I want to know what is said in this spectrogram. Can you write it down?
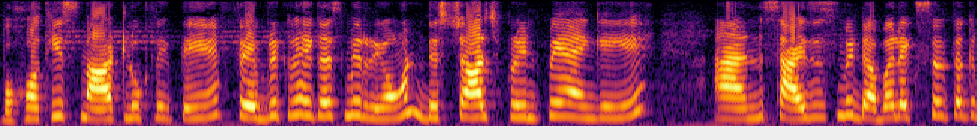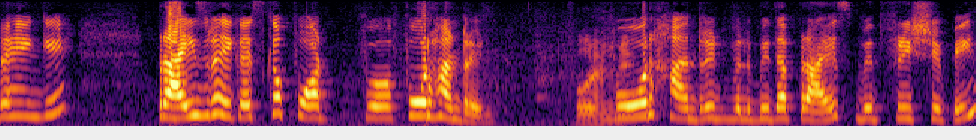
बहुत ही स्मार्ट लुक देते हैं। फैब्रिक रहेगा इसमें रेयन डिस्चार्ज प्रिंट पे आएँगे ये। एंड साइज़ इसमें डबल एक्सएल तक रहेंगे। प्राइस रहेगा इसका four hundred four hundred four hundred will be the price with free shipping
